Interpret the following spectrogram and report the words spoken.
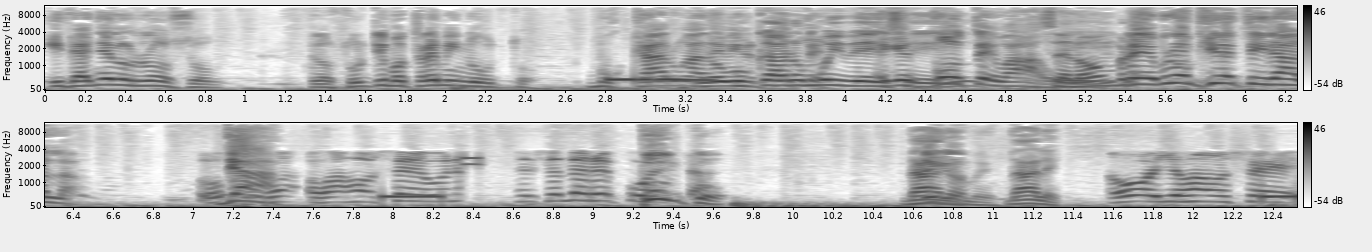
y Daniel Rosso, en los últimos tres minutos, buscaron a Lo David buscaron Pote muy bien, En sí. el poste bajo. Es el hombre. Lebron quiere tirarla. Ya. Juan- José, una sesión de respuesta. Punto. Dale, Dígame. dale. Oye, Juan José,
